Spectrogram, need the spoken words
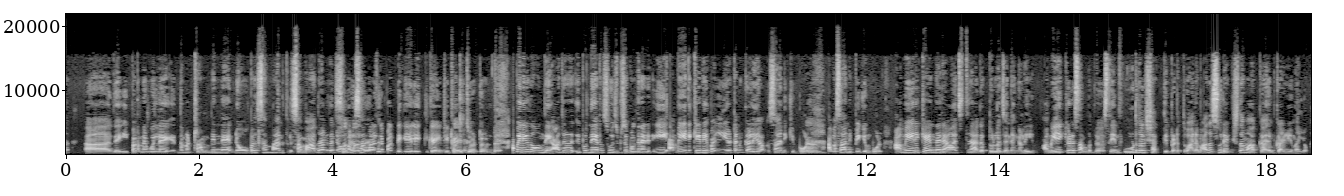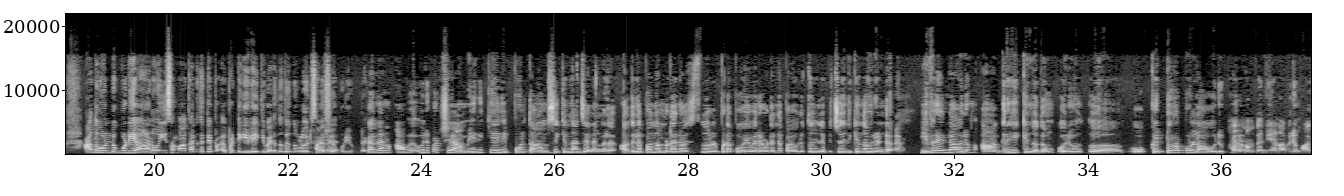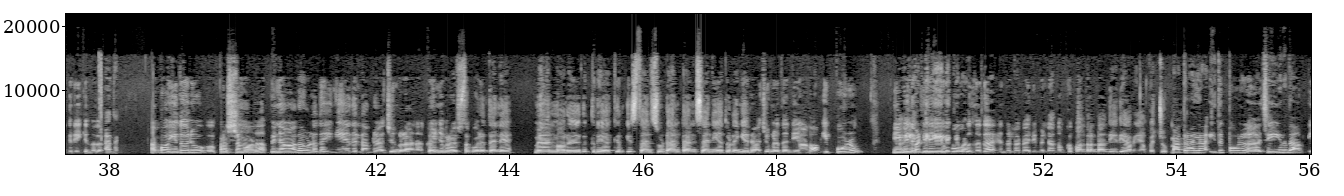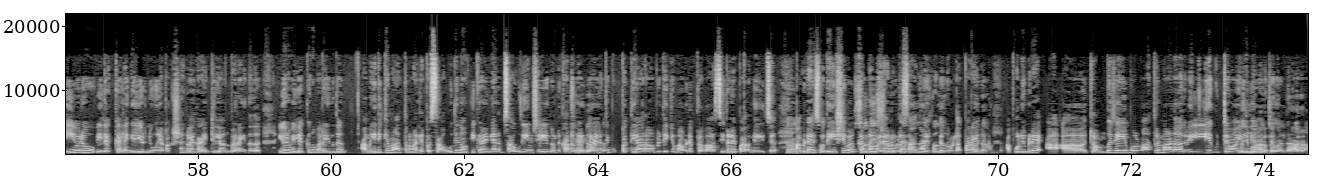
ഈ പറഞ്ഞ പോലെ നമ്മൾ ട്രംപിന്റെ നോബൽ സമ്മാനത്തിൽ സമാധാനത്തിന്റെ നോബൽ സമ്മാനത്തിന്റെ പട്ടികയിലേക്ക് കയറ്റിയിട്ടുണ്ട്. കയറ്റിട്ടുണ്ട് അപ്പൊ എനിക്ക് തോന്നുന്നേ അത് ഇപ്പൊ നേരത്തെ സൂചിപ്പിച്ച പോലെ തന്നെ ഈ അമേരിക്കയുടെ വലിയേട്ടൻ കളി അവസാനിക്കുമ്പോൾ അവസാനിപ്പിക്കുമ്പോൾ അമേരിക്ക എന്ന രാജ്യത്തിനകത്തുള്ള ജനങ്ങളെയും അമേരിക്കയുടെ സമ്പദ് വ്യവസ്ഥയും കൂടുതൽ ശക്തിപ്പെടുത്തുവാനും അത് സുരക്ഷിതമാക്കാനും കഴിയുമല്ലോ. അതുകൊണ്ട് കൂടിയാണോ ഈ സമാധാനത്തിന്റെ പട്ടികയിലേക്ക് വരുന്നത് എന്നുള്ള ഒരു സംശയം കൂടിയുണ്ട്. കാരണം ഒരു പക്ഷേ അമേരിക്കയിൽ ഇപ്പോൾ താമസിക്കുന്ന ജനങ്ങൾ അതിലിപ്പോ നമ്മുടെ രാജ്യത്ത് നിന്ന് ഉൾപ്പെടെ പോയവർ അവിടെ തന്നെ പൗരത്വം ലഭിച്ചിരിക്കുന്നവരുണ്ട്. ഇവരെല്ലാവരും ആഗ്രഹിക്കുന്നതും ഒരു കെട്ടുറപ്പുള്ള ഒരു ഭരണം തന്നെയാണ് അവരും ആഗ്രഹിക്കുന്നത്. അപ്പോൾ അപ്പോ ഇതൊരു പ്രശ്നമാണ്. പിന്നെ ആകെ ഉള്ളത് ഇനി ഏതെല്ലാം രാജ്യങ്ങളാണ്? കഴിഞ്ഞ പ്രാവശ്യത്തെ പോലെ തന്നെ Myanmar Eritrea Kyrgyzstan Sudan Tanzania തുടങ്ങിയ രാജ്യങ്ങൾ തന്നെയാണോ ഇപ്പോഴും ഈ വിലക്കിലേക്ക് പോകുന്നത് എന്നുള്ള കാര്യമെല്ലാം നമുക്ക് പന്ത്രണ്ടാം തീയതി അറിയാൻ പറ്റും. മാത്രമല്ല ഇതിപ്പോൾ ചെയ്യുന്നത് ഈ ഒരു വിലക്ക് അല്ലെങ്കിൽ ഈ ഒരു ന്യൂനപക്ഷങ്ങളെ കയറ്റില്ല എന്ന് പറയുന്നത് ഈ ഒരു വിലക്ക് എന്ന് പറയുന്നത് അമേരിക്ക മാത്രമല്ല. ഇപ്പൊ സൗദി നോക്കിക്കഴിഞ്ഞാലും സൗദിയും ചെയ്യുന്നുണ്ട്. കാരണം രണ്ടായിരത്തി മുപ്പത്തി ആറാകുമ്പോഴത്തേക്കും അവിടെ പ്രവാസികളെ പറഞ്ഞയച്ച് അവിടെ സ്വദേശിവൽക്കരണം വരാനുള്ള സാധ്യതയുണ്ടെന്നുള്ള പറയുന്നുണ്ട്. അപ്പോൾ ഇവിടെ ട്രംപ് ചെയ്യുമ്പോൾ മാത്രമാണ് അത് വലിയ കുറ്റമായി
